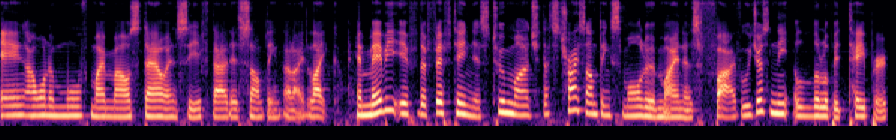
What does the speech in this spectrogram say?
and I want to move my mouse down and see if that is something that I like and maybe if the 15 is too much, let's try something smaller, minus 5. We just need a little bit taper,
